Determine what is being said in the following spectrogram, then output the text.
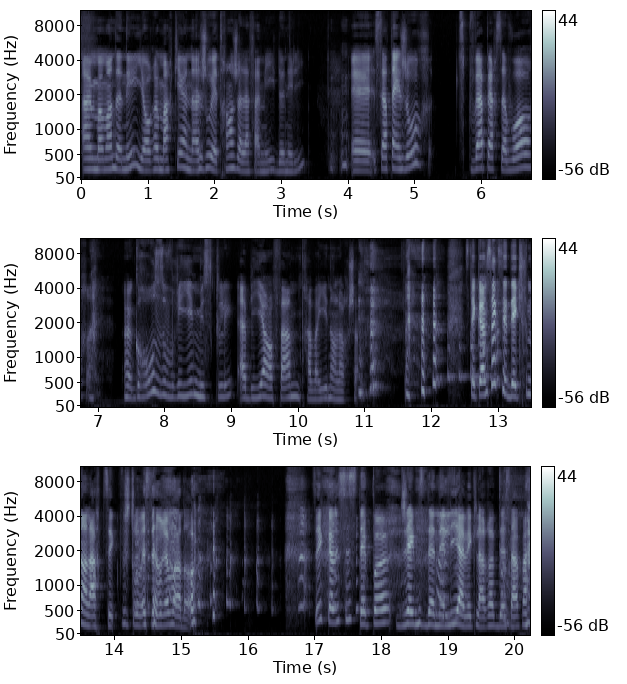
à un moment donné, ils ont remarqué un ajout étrange à la famille de Nelly. Euh, certains jours, tu pouvais apercevoir un gros ouvrier musclé habillé en femme travailler dans leur champ. c'était comme ça que c'est décrit dans l'article. Je trouvais ça vraiment drôle. sais, comme si c'était pas James Donnelly avec la robe de sa femme.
